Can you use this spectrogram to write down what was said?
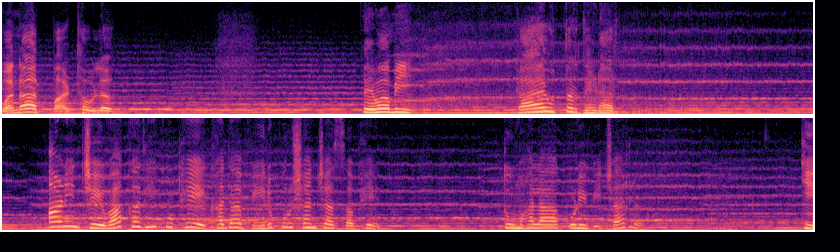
वनात पाठवलं तेव्हा मी काय उत्तर देणार? आणि जेव्हा कधी कुठे एखाद्या वीरपुरुषांच्या सभेत तुम्हाला कोणी विचारलं की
